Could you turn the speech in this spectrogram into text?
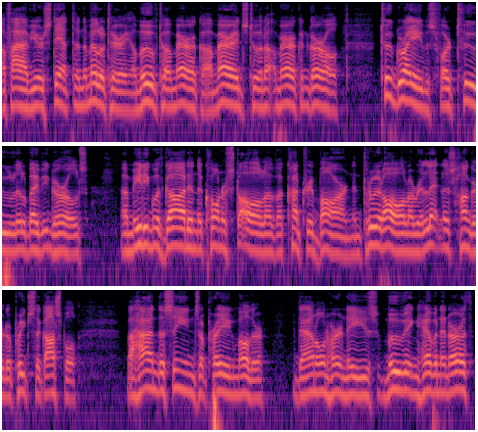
A five year stint in the military, a move to America, a marriage to an American girl, two graves for two little baby girls, a meeting with God in the corner stall of a country barn, and through it all a relentless hunger to preach the gospel behind the scenes a praying mother, down on her knees, moving heaven and earth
